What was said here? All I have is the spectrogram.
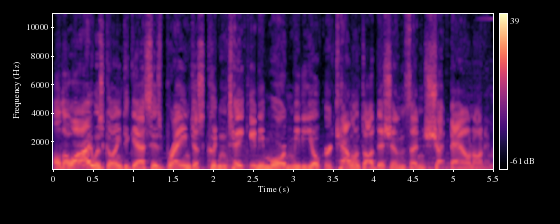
Although I was going to guess his brain just couldn't take any more mediocre talent auditions and shut down on him.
